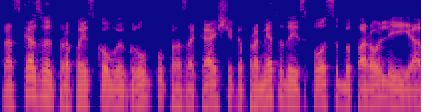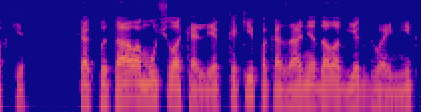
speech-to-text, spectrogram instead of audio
Рассказывает про поисковую группу, про заказчика, про методы и способы, пароли и явки. Как пытала, мучила коллег, какие показания дал объект-двойник,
